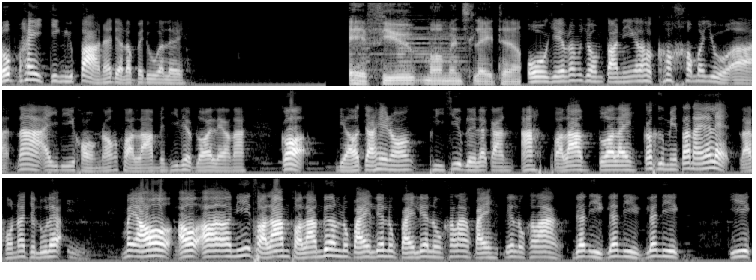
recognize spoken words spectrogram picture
ลบให้จริงหรือเปล่านะ เดี๋ยวเราไปดูกันเลย A few moments later. โอเคครับท่านผู้ชมตอนนี้เราก็เข้ามาอยู่อ่าหน้า ID ของน้องสอนรามเป็นที่เรียบร้อยแล้วนะ ก็ เดี๋ยวจะให้น้องพีชีพเลยแล้วกันอะสอนรามตัวอะไรก็คือเมตาไนนั่นแหละ หลายคนน่าจะรู้แล้ว ไม่เอาเอาเอาอันนี้สอนรามสอนรามเลื่อนลงไปเลื่อนลงไปเลื่อนลงข้างล่างไปเลื่อนลงข้างล่างเลื่อนอีกเลื่อนอีกเลื่อนอีกอีก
